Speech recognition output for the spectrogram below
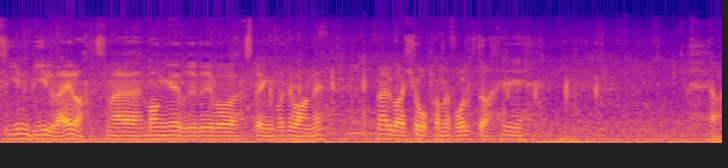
fin bilvei da, som er, mange driver og springer på til vanlig. Nå er det bare tjåka med folk da, i ja,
